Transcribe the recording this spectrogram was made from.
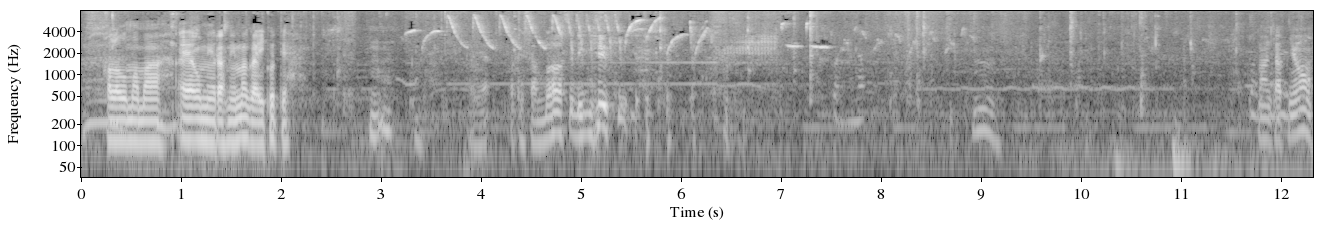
Kalau mama eh Umi Rahmi mah gak ikut ya. Kayak pakai sambal sedikit. Mantapnya.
